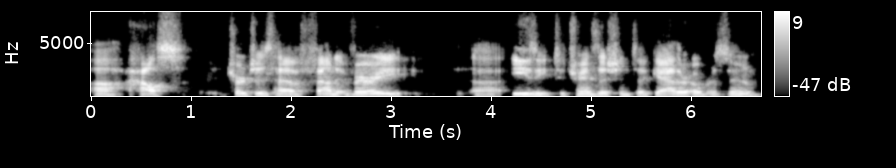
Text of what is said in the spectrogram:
uh, house churches have found it very uh, easy to transition to gather over zoom.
